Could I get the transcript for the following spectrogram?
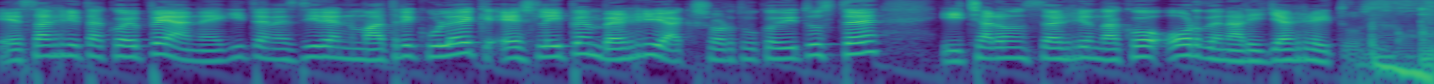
Ezagritako epean egiten ez diren matrikulek esleipen berriak sortuko dituzte itxaron zerrendako ordenari jarraituz.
